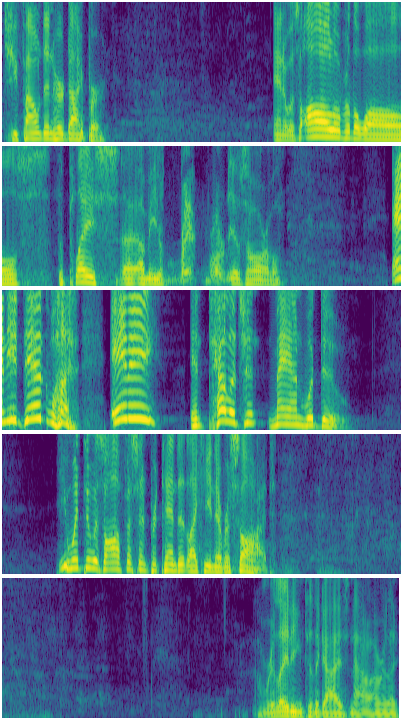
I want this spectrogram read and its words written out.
she found in her diaper. And it was all over the walls, the place, uh, I mean, it was horrible. And he did what any intelligent man would do. He went to his office and pretended like he never saw it. I'm relating to the guys now. I relate.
